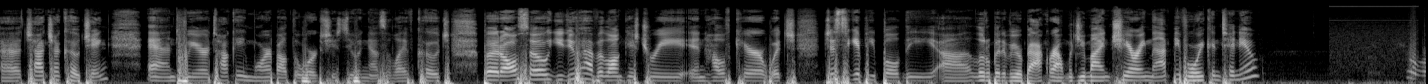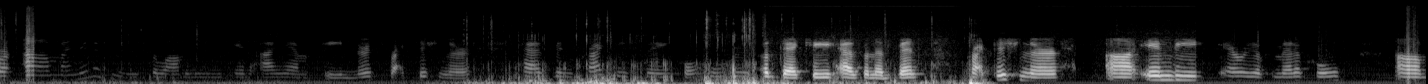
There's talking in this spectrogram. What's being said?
uh, Chacha Coaching, and we are talking more about the work she's doing as a life coach. But also, you do have a long history in healthcare, which just to give people the uh, little bit of your background, would you mind sharing that before we continue? Sure. Um, my name is Denise Salamini, and I am a nurse practitioner. Has been practicing for over a decade as an advanced practitioner uh, in the area of medical, um,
